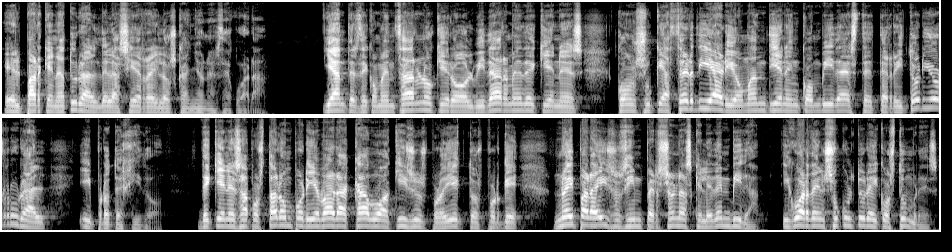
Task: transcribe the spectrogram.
el Parque Natural de la Sierra y los Cañones de Guara. Y antes de comenzar no quiero olvidarme de quienes con su quehacer diario mantienen con vida este territorio rural y protegido de quienes apostaron por llevar a cabo aquí sus proyectos, porque no hay paraíso sin personas que le den vida y guarden su cultura y costumbres,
